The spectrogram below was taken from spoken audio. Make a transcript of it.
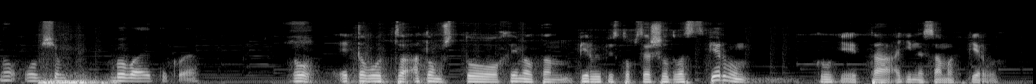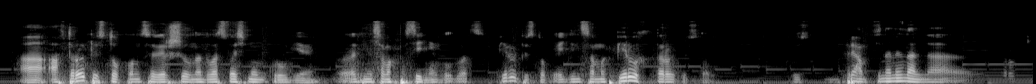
Ну, в общем, бывает такое. Ну, это вот о том, что Хэмилтон первый пистоп совершил в 21-м круге, это один из самых первых. А, а второй пистоп он совершил на 28-м круге. Один из самых последних был 21-й пистоп, и один из самых первых второй пистоп. То есть прям феноменально короткий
